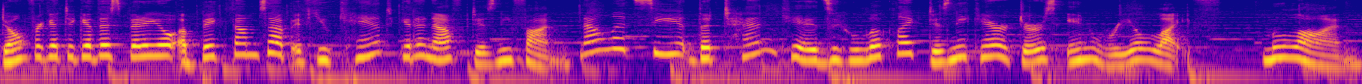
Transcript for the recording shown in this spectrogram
Don't forget to give this video a big thumbs up if you can't get enough Disney fun. Now let's see the 10 kids who look like Disney characters in real life. Mulan.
